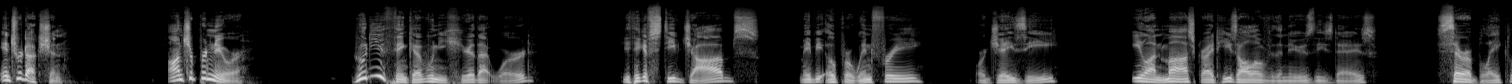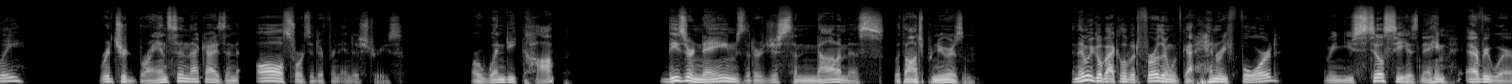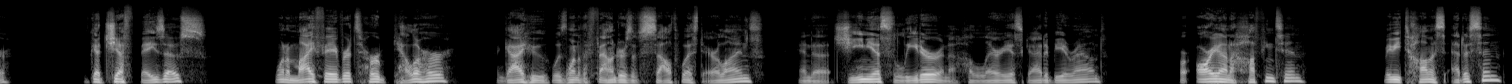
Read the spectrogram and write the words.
Introduction Entrepreneur. Who do you think of when you hear that word? Do you think of Steve Jobs, maybe Oprah Winfrey, or Jay Z? Elon Musk, right? He's all over the news these days. Sara Blakely, Richard Branson, that guy's in all sorts of different industries. Or Wendy Kopp. These are names that are just synonymous with entrepreneurism. And then we go back a little bit further and we've got Henry Ford. I mean, you still see his name everywhere. You've got Jeff Bezos, one of my favorites, Herb Kelleher, a guy who was one of the founders of Southwest Airlines and a genius leader and a hilarious guy to be around. Or Arianna Huffington, maybe Thomas Edison.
